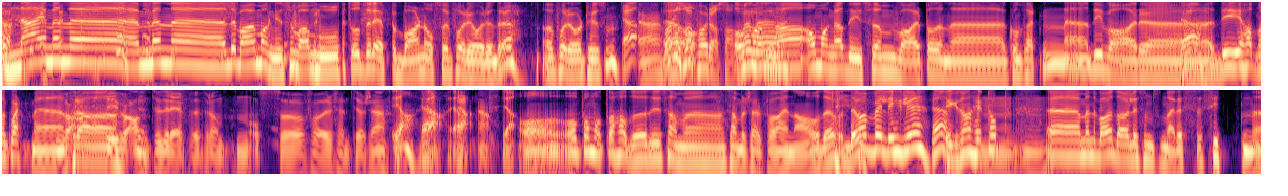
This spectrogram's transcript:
Nei, men, eh, men eh, det var jo mange som var mot å drepe barn også i forrige århundre. Og forrige årtusen. Ja, også. Og, Men, mange, eh, og mange av de som var på denne konserten, eh, de var eh, Ja. De hadde nok vært med fra De var fra aktive antidrepefronten også for 50 år siden. Ja, ja, ja. Ja. ja og, og på en måte hadde de samme, samme skjerfa ennå. Og det, det var veldig hyggelig. Ja. ikke sant? Helt topp. Mm, Eh, men det var jo da liksom sånn der sittende,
